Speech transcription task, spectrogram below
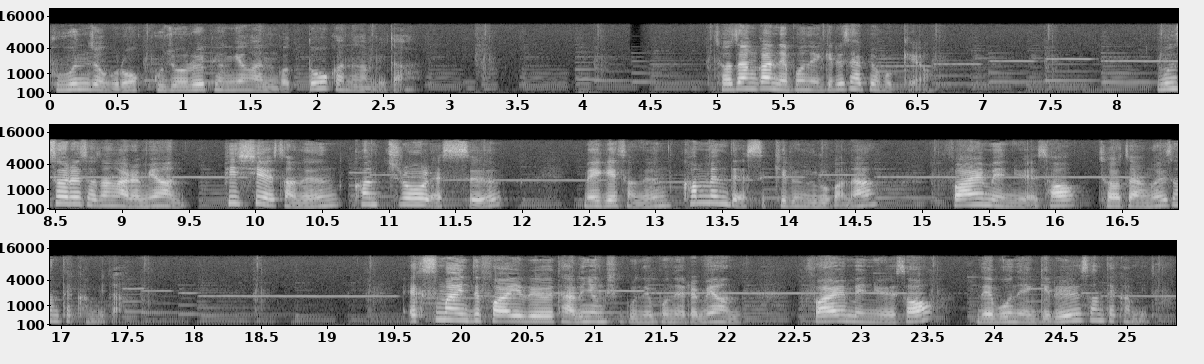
부분적으로 구조를 변경하는 것도 가능합니다. 저장과 내보내기를 살펴볼게요. 문서를 저장하려면 PC에서는 Ctrl S, 맥에서는 Command S 키를 누르거나 파일 메뉴에서 저장을 선택합니다. XMind 파일을 다른 형식으로 내보내려면 파일 메뉴에서 내보내기를 선택합니다.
